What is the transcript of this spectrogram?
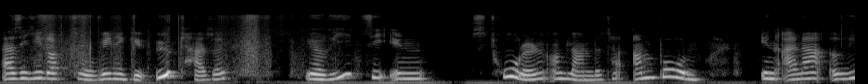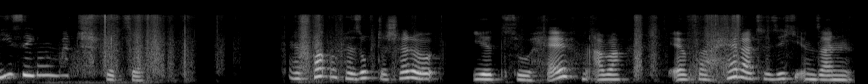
Da sie jedoch zu wenig geübt hatte, geriet sie ins Trudeln und landete am Boden in einer riesigen Matschpfütze. Erschrocken versuchte Shadow ihr zu helfen, aber er verhedderte sich in seinen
